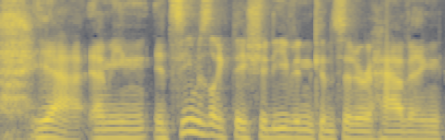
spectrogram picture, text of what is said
yeah I mean it seems like they should even consider having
